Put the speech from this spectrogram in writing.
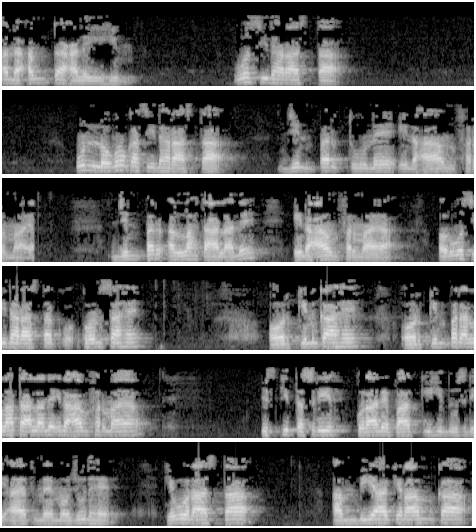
انعمت علیہم۔ وہ سیدھا راستہ، ان لوگوں کا سیدھا راستہ جن پر تو نے انعام فرمایا، جن پر اللہ تعالی نے انعام فرمایا۔ اور وہ سیدھا راستہ کون سا ہے؟ اور کن کا ہے؟ اور کن پر اللہ تعالی نے انعام فرمایا؟ اس کی تصریح قرآن پاک کی ہی دوسری آیت میں موجود ہے کہ وہ راستہ انبیاء کرام کا،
